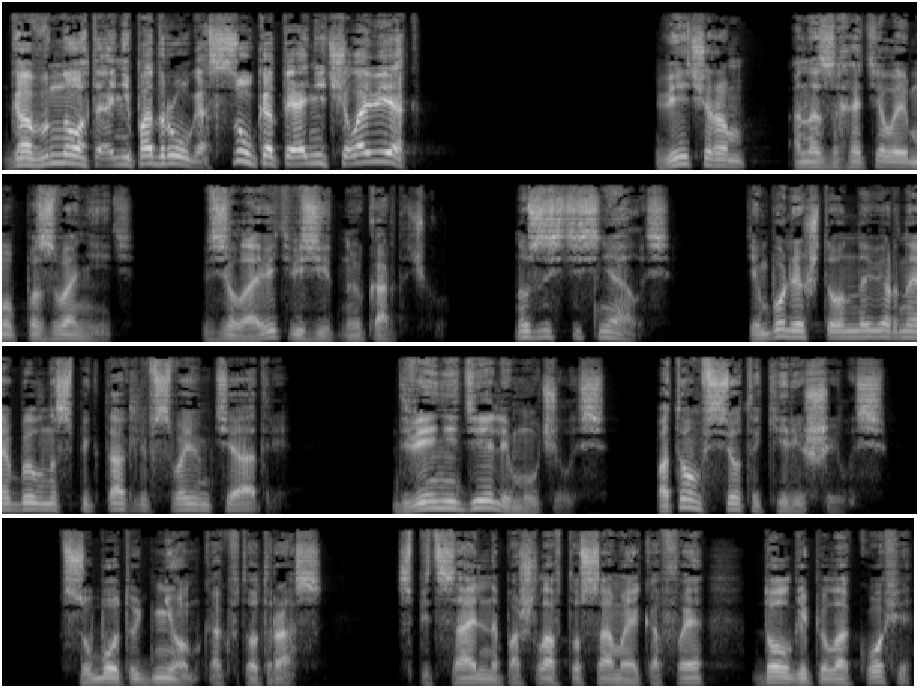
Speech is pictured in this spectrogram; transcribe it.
Говно ты, а не подруга! Сука ты, а не человек!» Вечером она захотела ему позвонить. Взяла ведь визитную карточку, но застеснялась. Тем более, что он, наверное, был на спектакле в своем театре. Две недели мучилась, потом все-таки решилась. В субботу днем, как в тот раз. Специально пошла в то самое кафе, долго пила кофе,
